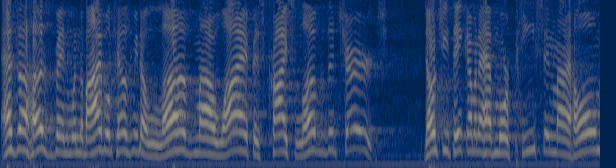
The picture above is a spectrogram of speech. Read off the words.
As a husband, when the Bible tells me to love my wife as Christ loved the church, don't you think I'm going to have more peace in my home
